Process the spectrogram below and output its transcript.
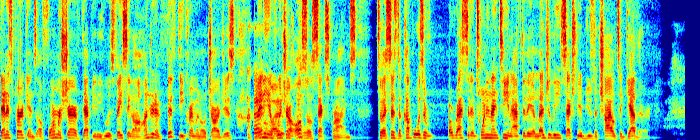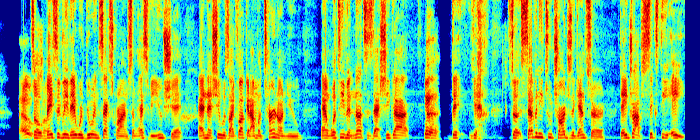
Dennis Perkins, a former sheriff deputy who is facing 150 criminal charges, many of which are also sex crimes. So it says the couple was ar- arrested in 2019 after they allegedly sexually abused a child together. Oh, So basically, they were doing sex crimes, some SVU shit, and then she was like, "Fuck it, I'm gonna turn on you." And what's even nuts is that she got Yeah. they yeah, so 72 charges against her. They dropped 68,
